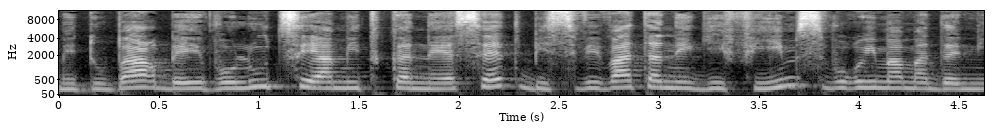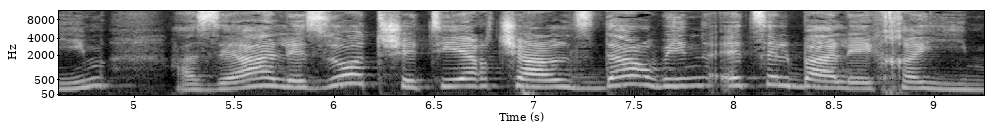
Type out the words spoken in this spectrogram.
מדובר באבולוציה מתכנסת בסביבת הנגיפים, סבורים המדענים, הזהה לזאת שתיאר צ'ארלס דרווין אצל בעלי חיים.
